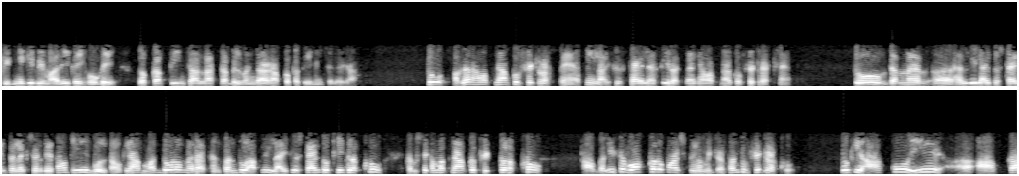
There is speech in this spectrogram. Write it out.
किडनी की बीमारी कहीं हो गई तो कब तीन चार लाख का बिल बन जाएगा आपको पता ही नहीं चलेगा। तो अगर हम अपने आप को फिट रखते हैं अपनी लाइफ स्टाइल ऐसी रखते हैं कि हम अपने आप को फिट रखें तो जब मैं हेल्दी लाइफ स्टाइल पर लेक्चर देता हूँ तो यही बोलता हूँ कि आप मत दौड़ो मैराथन परंतु अपनी लाइफ स्टाइल तो ठीक रखो कम से कम अपने आप को फिट तो रखो। आप भली से वॉक करो पाँच किलोमीटर, परंतु फिट रखो। क्योंकि तो आपको ये आपका,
